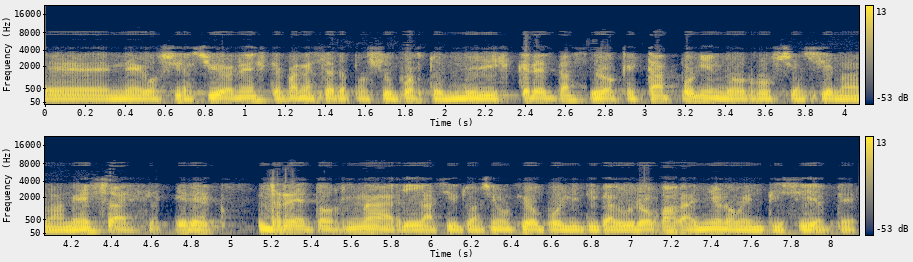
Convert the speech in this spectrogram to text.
eh, negociaciones que van a ser, por supuesto, muy discretas. Lo que está poniendo Rusia encima de la mesa es retornar la situación geopolítica de Europa al año 97.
